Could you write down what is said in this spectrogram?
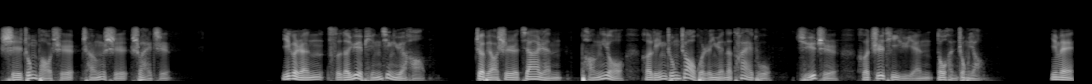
始终保持诚实率直。一个人死得越平静越好，这表示家人、朋友和临终照顾人员的态度、举止。和肢体语言都很重要，因为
